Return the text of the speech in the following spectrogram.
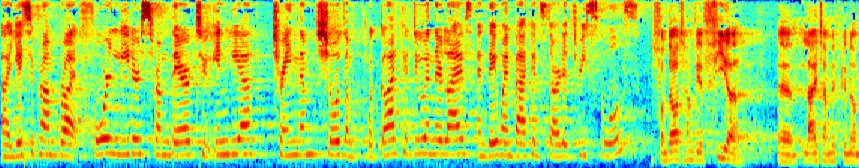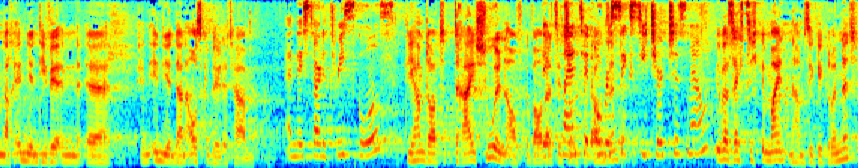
uh, Yesupram brought four leaders from there to India, trained them, showed them what God could do in their lives, and they went back and started three schools. Von dort haben wir vier äh, Leiter mitgenommen nach Indien, die wir in, äh, in Indien dann ausgebildet haben. And they started three schools. Die haben dort drei Schulen aufgebaut, als They've sie planted zurückgekommen over sind. 60 churches now. Über 60 Gemeinden haben sie gegründet.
